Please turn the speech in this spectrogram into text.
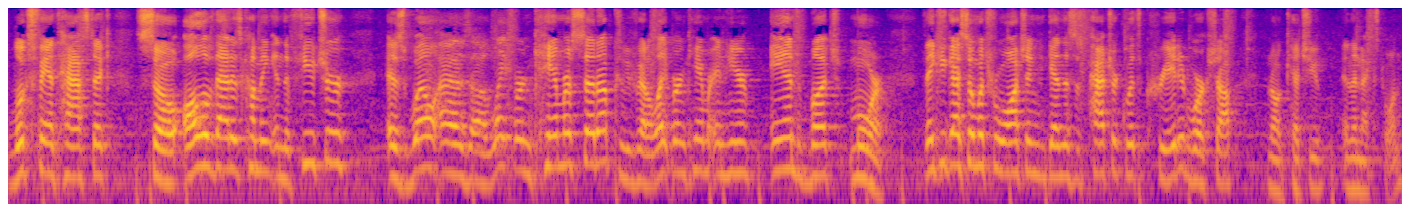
looks fantastic. So all of that is coming in the future, as well as a Lightburn camera setup, because we've got a Lightburn camera in here, and much more. Thank you guys so much for watching. Again, this is Patrick with Created Workshop, and I'll catch you in the next one.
